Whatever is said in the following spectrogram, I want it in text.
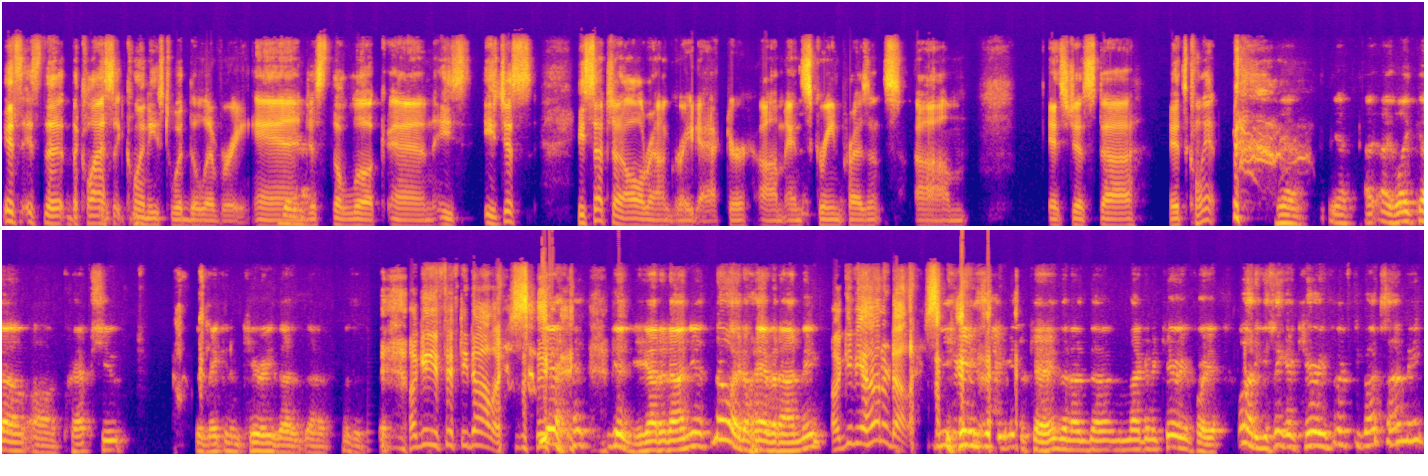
it's it's the the classic Clint Eastwood delivery and Yeah. just the look, and he's he's just he's such an all around great actor um, and screen presence. Um, it's just uh, it's Clint. Yeah, yeah. I, I like uh, uh, Crapshoot. They're making him carry the the. What is it? I'll give you fifty dollars. Yeah, good. You got it on you? No, I don't have it on me. I'll give you a hundred dollars. He's like, okay, then I'm, I'm not going to carry it for you. Well, do you think I carry 50 bucks on me?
